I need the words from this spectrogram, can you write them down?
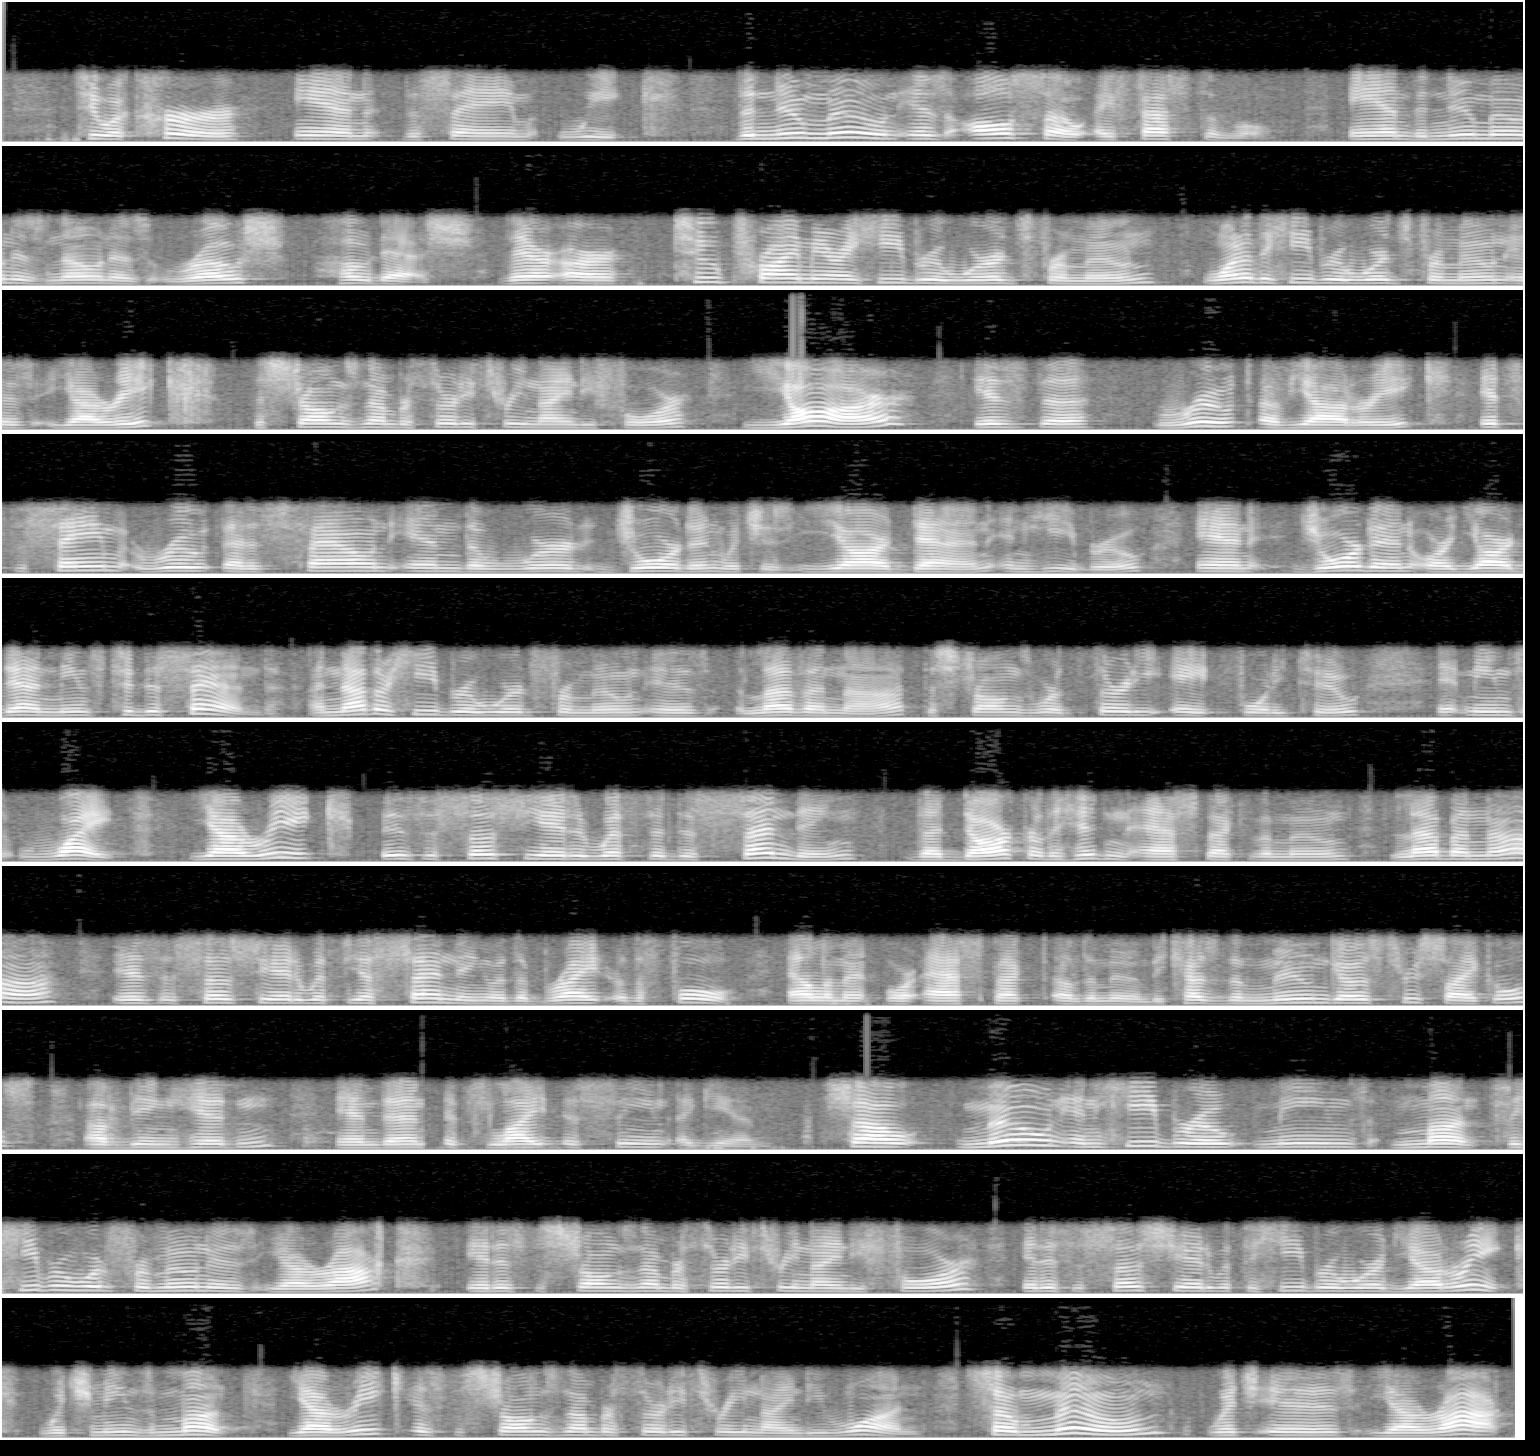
to occur in the same week. The new moon is also a festival, and the new moon is known as Rosh Hodesh. There are two primary Hebrew words for moon. One of the Hebrew words for moon is Yarik, the Strong's number 3394. Yar is the root of Yarik. It's the same root that is found in the word Jordan, which is Yarden in Hebrew. And Jordan or Yarden means to descend. Another Hebrew word for moon is Levanah, the Strong's word 3842. It means white. Yarik is associated with the descending the dark or the hidden aspect of the moon. Lebanah is associated with the ascending or the bright or the full element or aspect of the moon because the moon goes through cycles of being hidden and then its light is seen again. So, moon in Hebrew means month. The Hebrew word for moon is yarak. It is the Strong's number 3394. It is associated with the Hebrew word yarik, which means month. Yarik is the Strong's number 3391. So, moon, which is yarak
